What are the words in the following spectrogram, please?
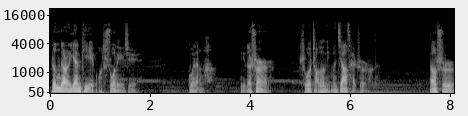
扔掉了烟屁股，说了一句：“姑娘啊，你的事儿是我找到你们家才知道的。当时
